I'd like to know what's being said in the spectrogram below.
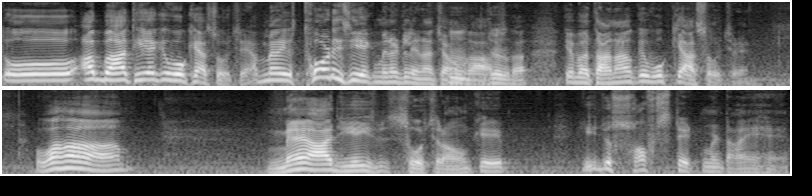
तो अब बात यह है कि वो क्या सोच रहे हैं। अब मैं थोड़ी सी एक मिनट लेना चाहूँगा हम्म, आपका कि बताना कि वो क्या सोच रहे हैं। वहाँ मैं आज यही सोच रहा हूँ कि ये जो सॉफ्ट स्टेटमेंट आए हैं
